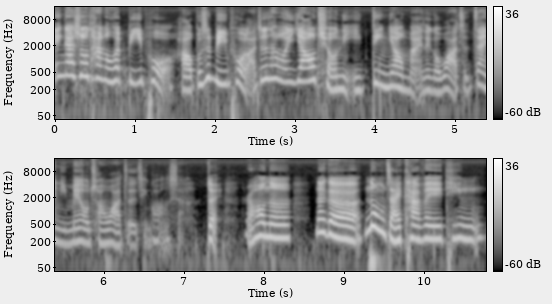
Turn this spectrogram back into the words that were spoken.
应该说他们会逼迫，好，不是逼迫啦，就是他们要求你一定要买那个袜子，在你没有穿袜子的情况下。对然后呢，那个弄宅咖啡厅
